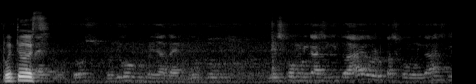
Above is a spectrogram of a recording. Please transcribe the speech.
Putus. ngatain putus gue juga belum pernah nyatain putus miskomunikasi gitu aja udah pas komunikasi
